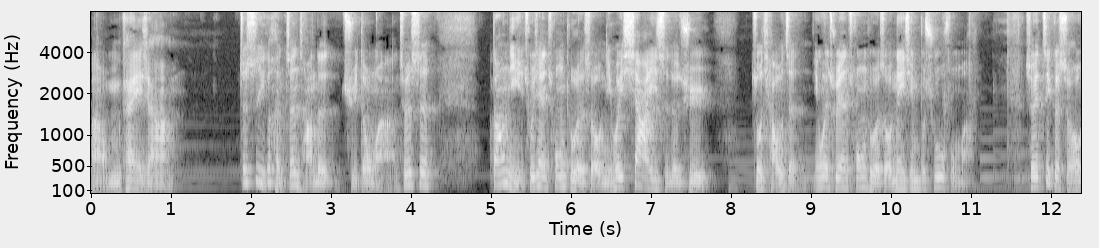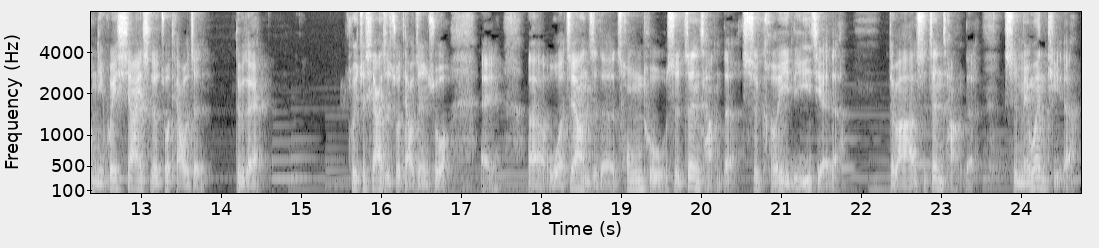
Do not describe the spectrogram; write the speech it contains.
啊。我们看一下啊。这是一个很正常的举动啊，就是当你出现冲突的时候，你会下意识的去做调整，因为出现冲突的时候内心不舒服嘛，所以这个时候你会下意识的做调整，对不对？会就下意识做调整，说，哎，呃，我这样子的冲突是正常的，是可以理解的，对吧？是正常的，是没问题的。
